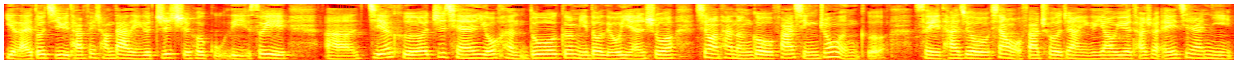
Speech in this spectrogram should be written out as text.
以来都给予他非常大的一个支持和鼓励，所以呃，结合之前有很多歌迷都留言说希望他能够发行中文歌，所以他就向我发出了这样一个邀约，他说：“哎，既然你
